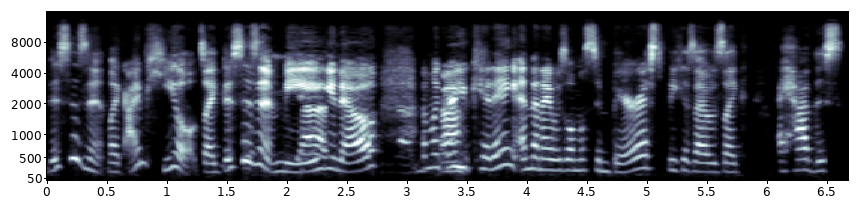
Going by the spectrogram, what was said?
this isn't like I'm healed. Like this isn't me, yeah. you know? Yeah. I'm like, are you kidding? And then I was almost embarrassed because I was like, I have this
